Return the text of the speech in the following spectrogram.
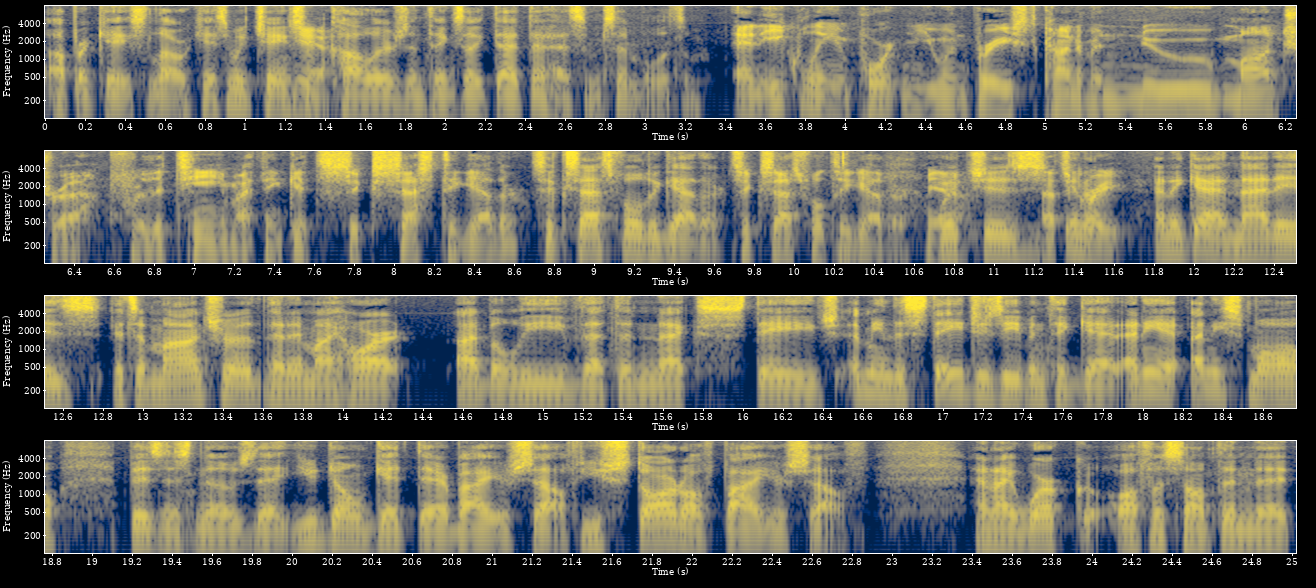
uppercase, lowercase. And we changed Yeah. some colors and things like that that has some symbolism. And equally important, you embraced kind of a new mantra for the team. I think it's success together. Successful together. Successful together. Yeah. which is that's you know, great. and again, that is it's a mantra that in my heart I believe that the next stage. I mean, the stage is even to get any any small business knows that you don't get there by yourself. You start off by yourself, and I work off of something that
